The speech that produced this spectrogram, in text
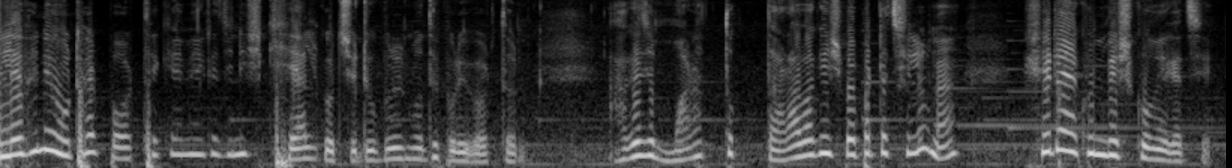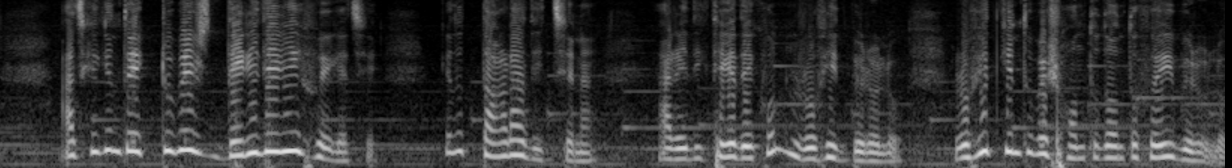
ইলেভেনে ওঠার পর থেকে আমি একটা জিনিস খেয়াল করছি ডুবুরের মধ্যে পরিবর্তন। আগে যে মারাত্মক তারাবাগিস ব্যাপারটা ছিল না, সেটা এখন বেশ কমে গেছে। আজকে কিন্তু একটু বেশ দেরি দেরি হয়ে গেছে, কিন্তু তাড়া দিচ্ছে না। আর এদিক থেকে দেখুন, রোহিত বেরোলো। রোহিত কিন্তু বেশ হন্তদন্ত হয়েই বেরোলো।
